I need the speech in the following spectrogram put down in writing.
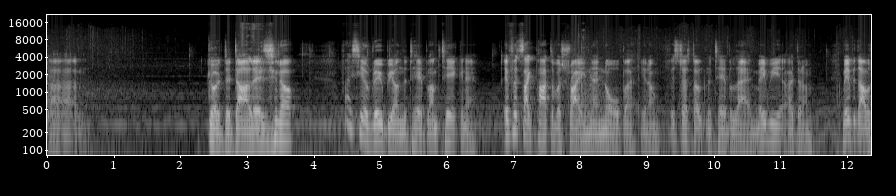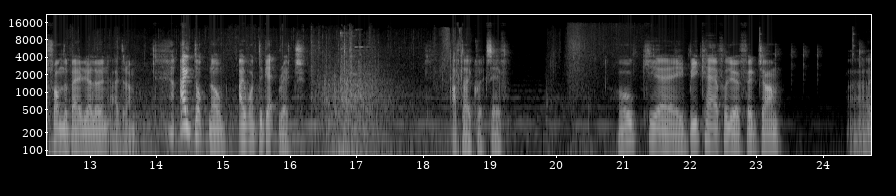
um, good the doll is, you know? If I see a ruby on the table, I'm taking it. If it's like part of a shrine, then no, but, you know, if it's just out on the table there, maybe, I don't know. Maybe that was from the burial urn, I don't know. I don't know. I want to get rich. After I quick save. Okay, be careful your Fig Jam. Uh,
